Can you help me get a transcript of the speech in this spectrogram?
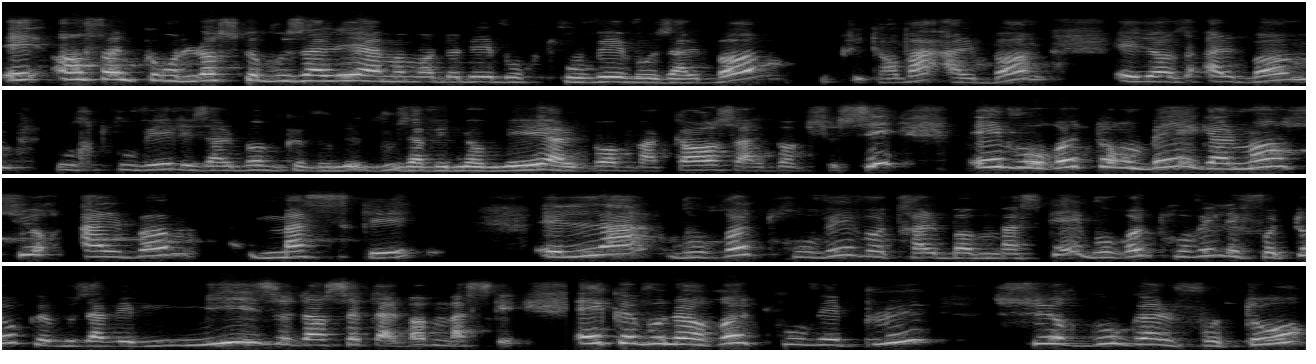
Et en fin de compte, lorsque vous allez à un moment donné vous retrouver vos albums, vous cliquez en bas, album, et dans album, vous retrouvez les albums que vous, vous avez nommés, album vacances, album ceci, et vous retombez également sur album masqué. Et là, vous retrouvez votre album masqué, vous retrouvez les photos que vous avez mises dans cet album masqué et que vous ne retrouvez plus sur Google Photos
